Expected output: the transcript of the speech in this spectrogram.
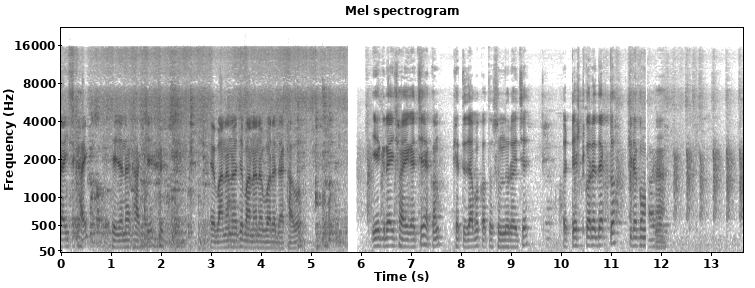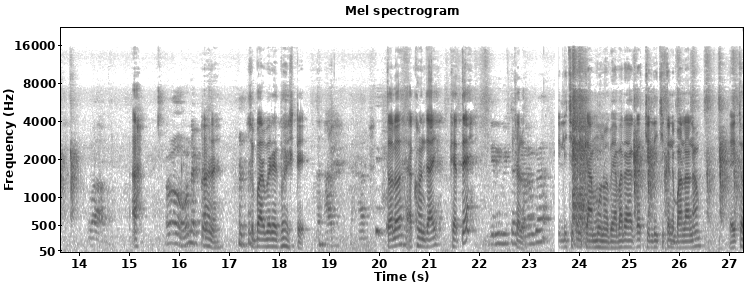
রাইস খাই, সেই জন্য খাচ্ছে। এ বানানো হয়েছে, বানানোর পরে দেখাবো। এগ রাইস হয়ে গেছে, এখন খেতে যাব, কত সুন্দর হয়েছে। টেস্ট করে দেখ তো, কীরকম। হ্যাঁ। আহ আরে সুপার ব্রেকফাস্টে চলো এখন যাই খেতে। চলো। চিলি চিকেন কেমন হবে? এবার আগে চিলি চিকেন বানালাম। এই তো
